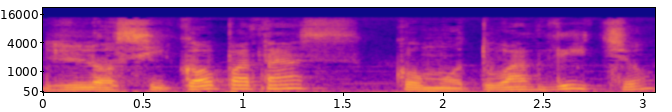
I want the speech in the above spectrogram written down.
los psicópatas, como tú has dicho,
